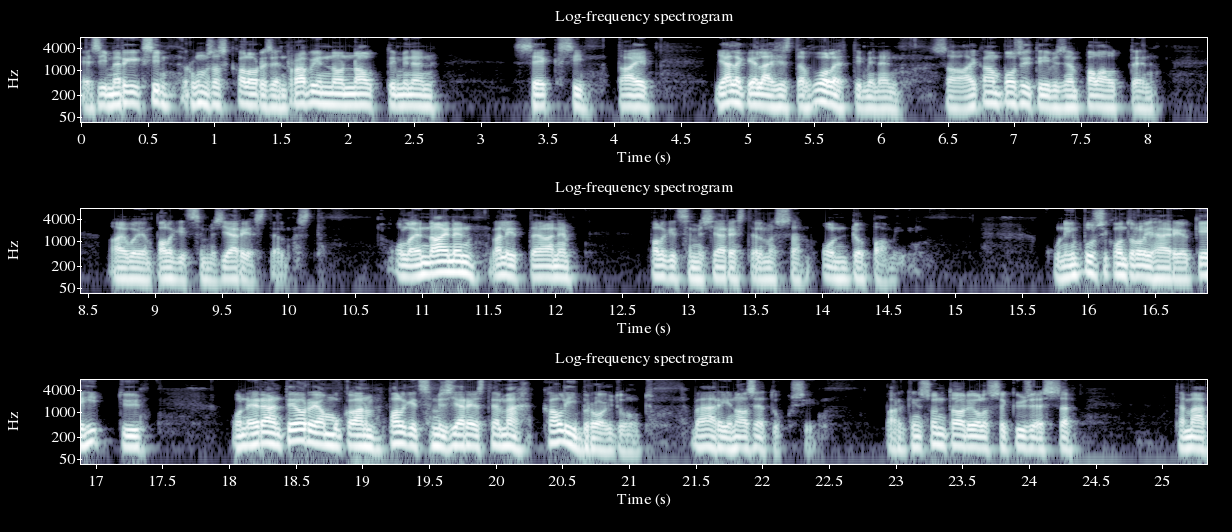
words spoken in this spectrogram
Esimerkiksi runsaskalorisen ravinnon nauttiminen, seksi tai jälkeläisistä huolehtiminen saa aikaan positiivisen palautteen aivojen palkitsemisjärjestelmästä. Olennainen välittäjäinen palkitsemisjärjestelmässä on dopamiini. Kun impulssikontrollihäiriö kehittyy, on erään teorian mukaan palkitsemisjärjestelmä kalibroitunut väärin asetuksiin. Parkinson taudin ollessa kyseessä tämä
